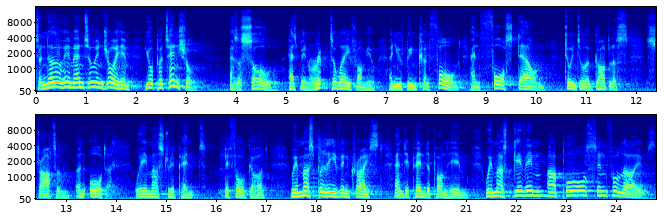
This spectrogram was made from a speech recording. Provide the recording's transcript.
to know Him and to enjoy Him, your potential as a soul has been ripped away from you, and you've been conformed and forced down to into a godless stratum and order. We must repent before God. We must believe in Christ and depend upon Him. We must give Him our poor sinful lives,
